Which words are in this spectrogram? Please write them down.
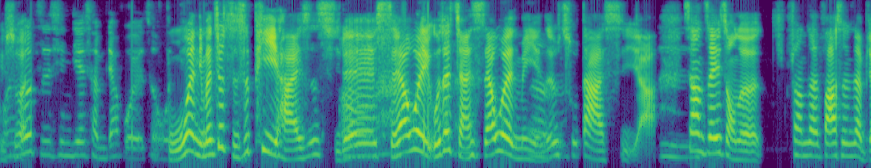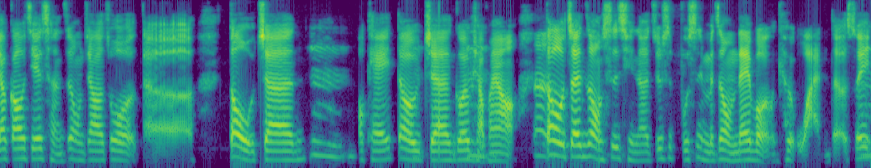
比如说执行阶层比较不会有这种，不会，你们就只是屁孩是谁嘞？谁要为我在讲谁要为了你们演，这就出大戏啊！像这一种的，放在发生在比较高阶层，这种叫做呃斗争，嗯，OK，斗争，各位小朋友，斗争这种事情呢，就是不是你们这种 level 可以玩的，所以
